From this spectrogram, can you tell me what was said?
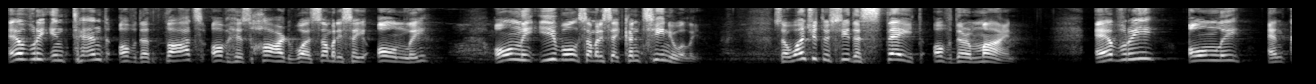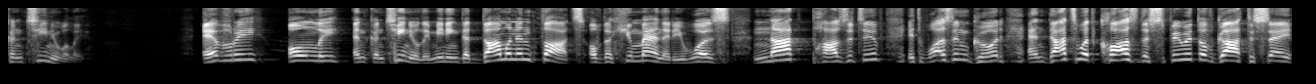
every intent of the thoughts of his heart was, somebody say only, only evil, somebody say continually. So I want you to see the state of their mind. Every, only and continually. Every, only and continually meaning the dominant thoughts of the humanity was not positive it wasn't good and that's what caused the Spirit of God to say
